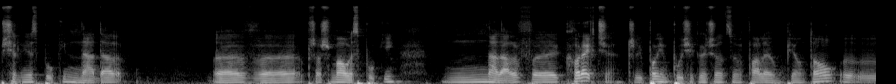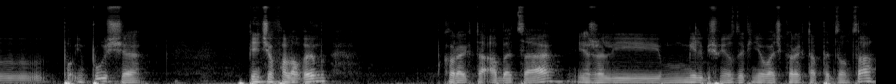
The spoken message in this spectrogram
średnie spółki nadal e, w, przepraszam, małe spółki nadal w korekcie, czyli po impulsie kończącym falę piątą, po impulsie pięciofalowym korekta ABC, jeżeli mielibyśmy ją zdefiniować korekta pędząca,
